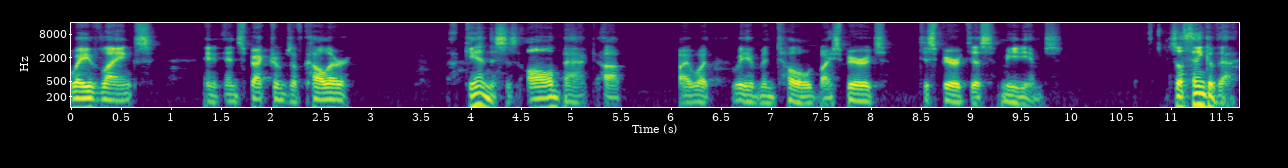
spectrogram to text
wavelengths and, and spectrums of color. Again, this is all backed up by what we have been told by spirits to spiritist mediums. So think of that.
